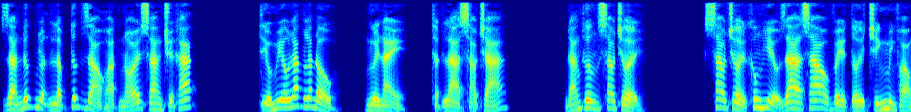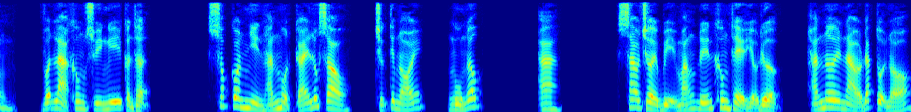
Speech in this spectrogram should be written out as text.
Giàn Đức nhuận lập tức giảo hoạt nói sang chuyện khác. Tiểu miêu lắc lắc đầu, người này, thật là xảo trá. Đáng thương sao trời. Sao trời không hiểu ra sao về tới chính mình phòng, vẫn là không suy nghĩ cẩn thận. Sóc con nhìn hắn một cái lúc sau, trực tiếp nói, ngu ngốc. A, sao trời bị mắng đến không thể hiểu được, hắn nơi nào đắc tội nó.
